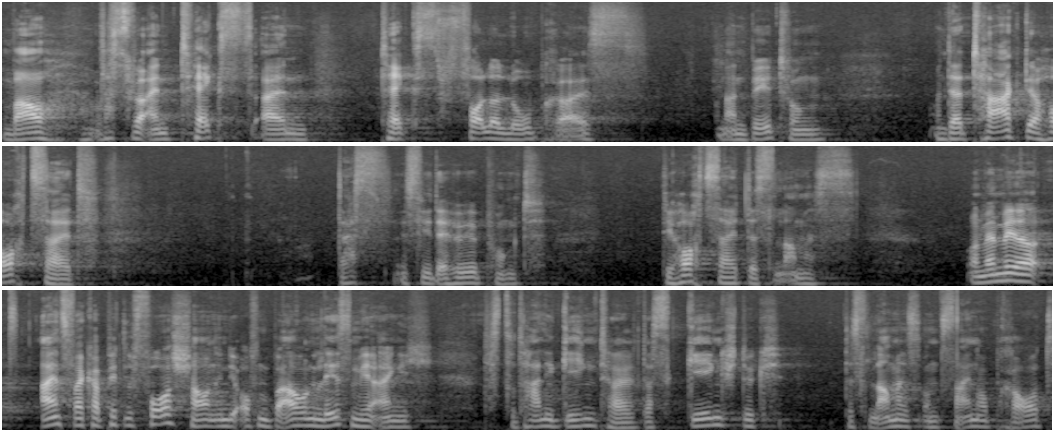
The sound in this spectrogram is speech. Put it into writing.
Wow, was für ein Text, ein Text voller Lobpreis und Anbetung. Und der Tag der Hochzeit, das ist hier der Höhepunkt. Die Hochzeit des Lammes. Und wenn wir ein, zwei Kapitel vorschauen in die Offenbarung, lesen wir eigentlich das totale Gegenteil, das Gegenstück des Lammes und seiner Braut.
